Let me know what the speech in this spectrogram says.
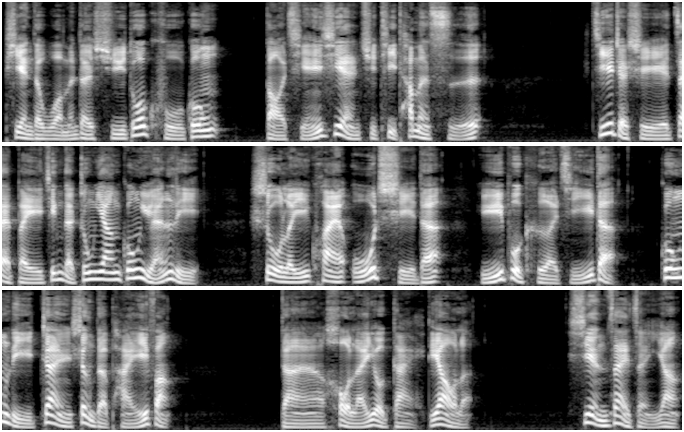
骗得我们的许多苦工到前线去替他们死。接着是在北京的中央公园里竖了一块无耻的、愚不可及的。公理战胜的牌坊，但后来又改掉了。现在怎样？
